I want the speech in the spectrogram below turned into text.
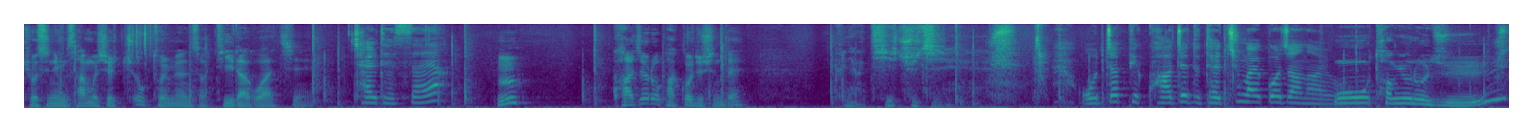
교수님 사무실 쭉 돌면서 D라고 왔지. 잘 됐어요? 응? 과제로 바꿔주신대. 그냥 D 주지. 어차피 과제도 대충 할 거잖아요. 오, 당연하지.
